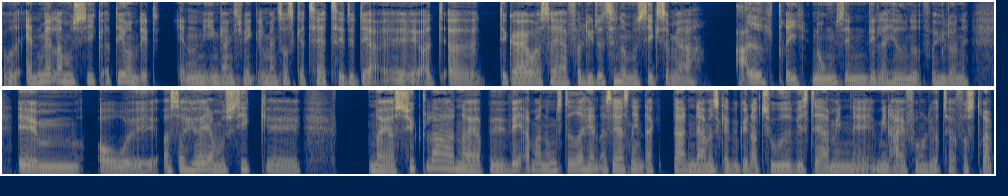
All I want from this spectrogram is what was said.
både anmelder musik, og det er jo en lidt anden indgangsvinkel, man så skal tage til det der. Øh, og, og det gør jo også, at jeg får lyttet til noget musik, som jeg aldrig nogensinde ville have hævet ned fra hylderne. Øhm, og, øh, og så hører jeg musik, øh, når jeg cykler, når jeg bevæger mig nogle steder hen. Altså jeg er sådan en, der, der nærmest skal begynde at tude, hvis det er, min, øh, min iPhone løber tør for strøm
